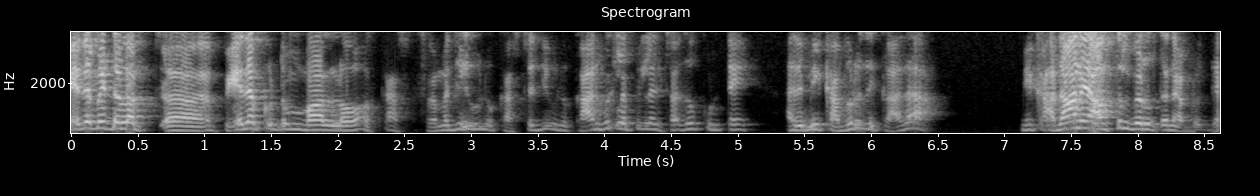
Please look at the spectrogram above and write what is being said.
పేద బిడ్డల పేద కుటుంబాల్లో కష్ట- శ్రమజీవులు కష్టజీవులు కార్మికుల పిల్లలు చదువుకుంటే అది మీకు అభివృద్ధి కాదా? మీకు అదాని ఆస్తులు పెరుగుతున్నాయి అభివృద్ధి.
